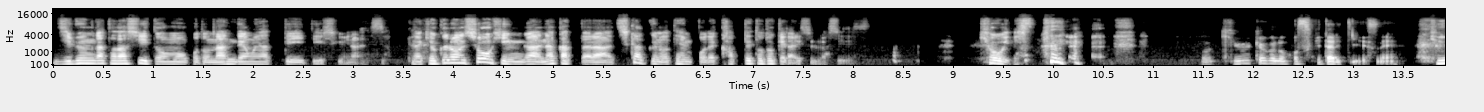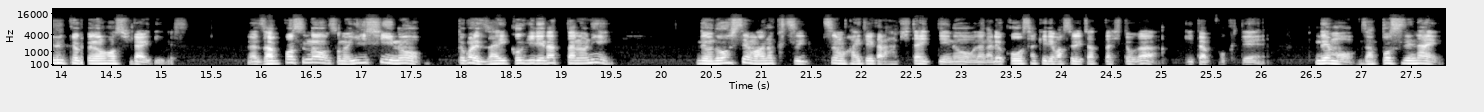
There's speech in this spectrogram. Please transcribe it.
自分が正しいと思うこと何でもやっていいっていう仕組みなんですよ。だから極論商品がなかったら近くの店舗で買って届けたりするらしいです。脅威です。究極のホスピタリティですね。究極のホスピタリティです。ザッポスのその EC のところで在庫切れだったのに、でもどうしてもあの靴いつも履いてるから履きたいっていうのをなんか旅行先で忘れちゃった人がいたっぽくて、でもザッポスでない、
